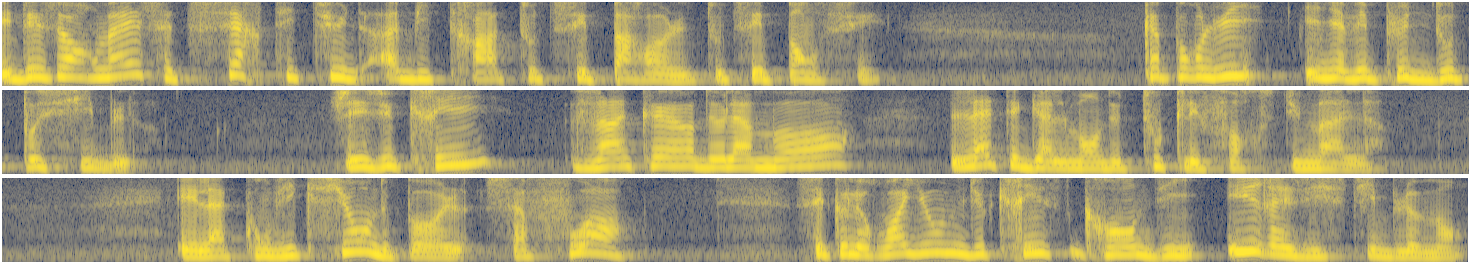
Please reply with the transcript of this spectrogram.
Et désormais, cette certitude habitera toutes ses paroles, toutes ses pensées. Car pour lui, il n'y avait plus de doute possible. Jésus-Christ, vainqueur de la mort, l'est également de toutes les forces du mal. Et la conviction de Paul, sa foi, c'est que le royaume du Christ grandit irrésistiblement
